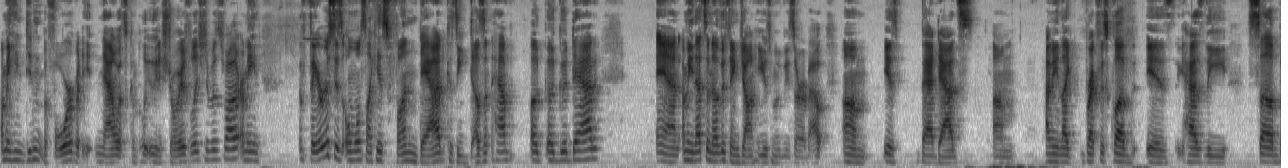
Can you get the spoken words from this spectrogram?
I mean, he didn't before, but now it's completely destroyed his relationship with his father. I mean, Ferris is almost like his fun dad because he doesn't have a, a good dad. And I mean, that's another thing John Hughes movies are about. Um, is bad dads. Um, I mean, like Breakfast Club is has the sub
